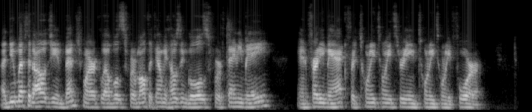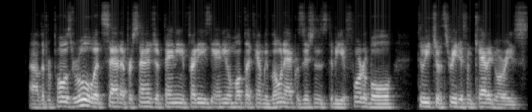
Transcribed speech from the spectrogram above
a new methodology and benchmark levels for multifamily housing goals for Fannie Mae and Freddie Mac for 2023 and 2024. Uh, the proposed rule would set a percentage of Fannie and Freddie's annual multifamily loan acquisitions to be affordable to each of three different categories.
